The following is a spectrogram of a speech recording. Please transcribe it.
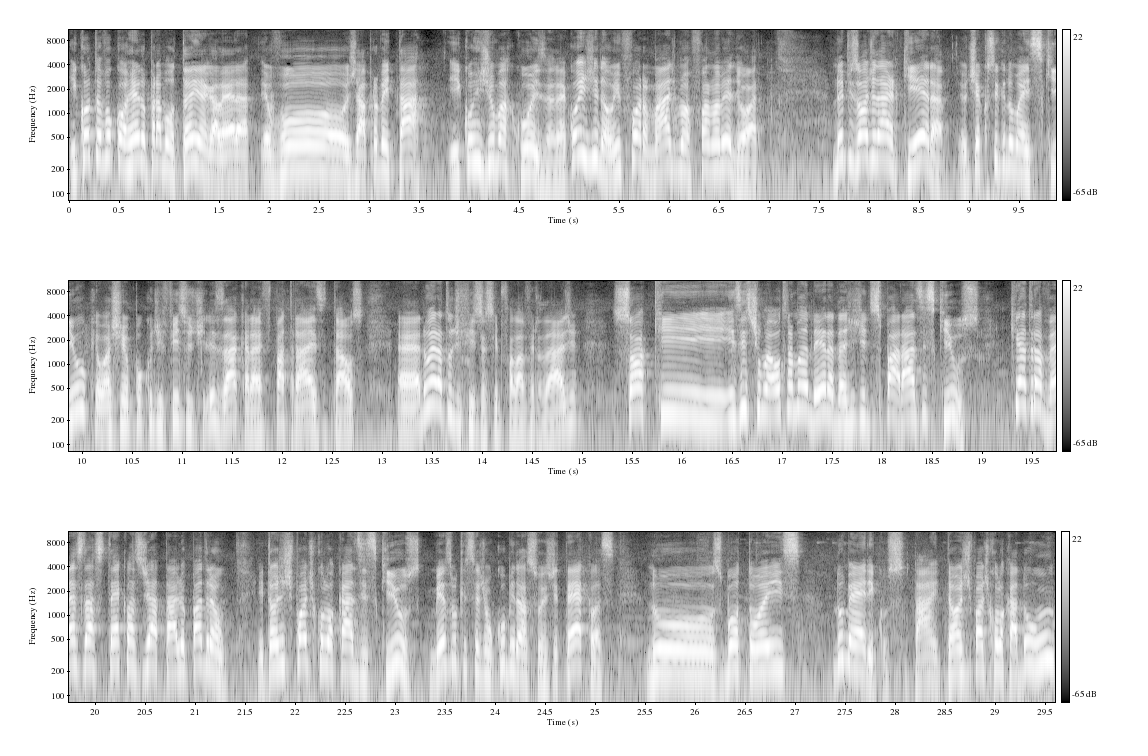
Enquanto eu vou correndo pra montanha, galera, eu vou já aproveitar e corrigir uma coisa, né? Corrigir não, informar de uma forma melhor. No episódio da arqueira, eu tinha conseguido uma skill que eu achei um pouco difícil de utilizar, cara, F pra trás e tal. É, não era tão difícil assim, pra falar a verdade. Só que existe uma outra maneira da gente disparar as skills, que é através das teclas de atalho padrão. Então a gente pode colocar as skills, mesmo que sejam combinações de teclas, nos botões numéricos, tá? Então a gente pode colocar do 1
